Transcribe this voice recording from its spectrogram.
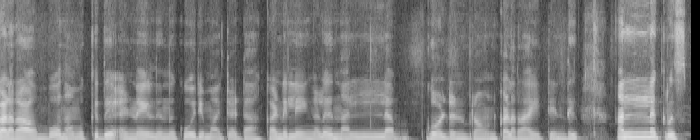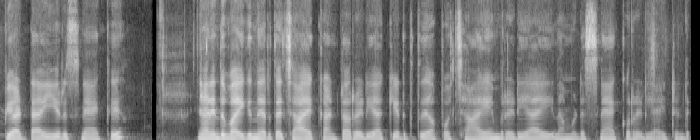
കളറാകുമ്പോൾ നമുക്കിത് എണ്ണയിൽ നിന്ന് കോരി മാറ്റാം കണ്ടില്ലേ നിങ്ങൾ നല്ല ഗോൾഡൻ ബ്രൗൺ കളറായിട്ടുണ്ട്. നല്ല ക്രിസ്പി ആട്ടാ ഈ ഒരു സ്നാക്ക്. ഞാനിത് വൈകുന്നേരത്തെ ചായക്കാണ് കേട്ടോ റെഡിയാക്കി എടുത്തത്. അപ്പോൾ ചായയും റെഡിയായി. നമ്മുടെ സ്നാക്കും റെഡി ആയിട്ടുണ്ട്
